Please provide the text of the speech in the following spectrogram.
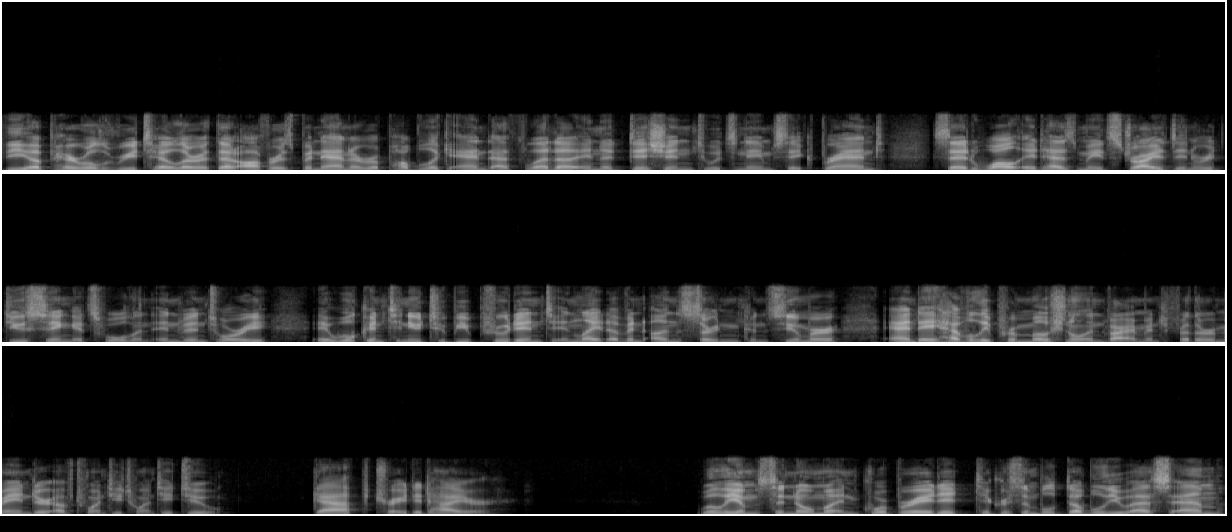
The apparel retailer that offers Banana Republic and Athleta in addition to its namesake brand said while it has made strides in reducing its swollen inventory, it will continue to be prudent in light of an uncertain consumer and a heavily promotional environment for the remainder of 2022. Gap traded higher. Williams Sonoma Incorporated, ticker symbol WSM,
